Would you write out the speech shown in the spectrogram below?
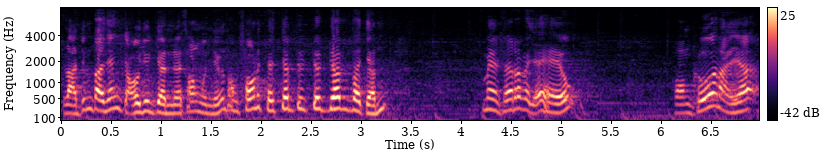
là chúng ta nhấn chọn chương trình rồi xong rồi những thông số nó sẽ chết chết chết chết, chúng ta chỉnh. Mấy em sẽ rất là dễ hiểu. Còn khứa này á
